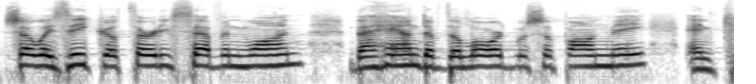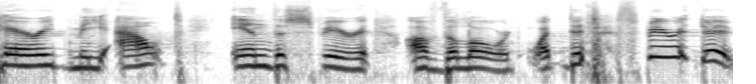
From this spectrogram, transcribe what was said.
So Ezekiel 37 1, the hand of the Lord was upon me and carried me out in the spirit of the Lord. What did the Spirit do?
